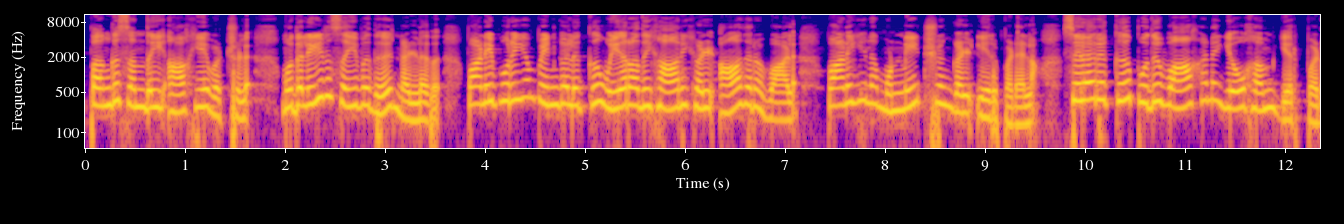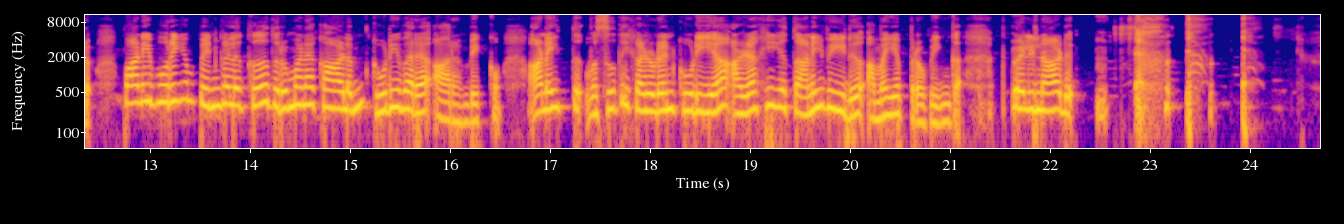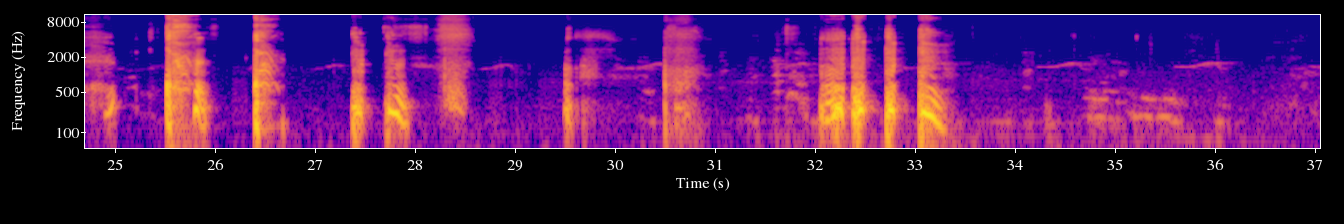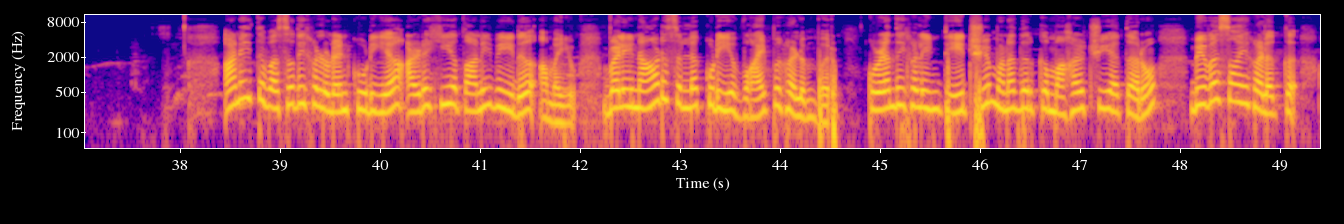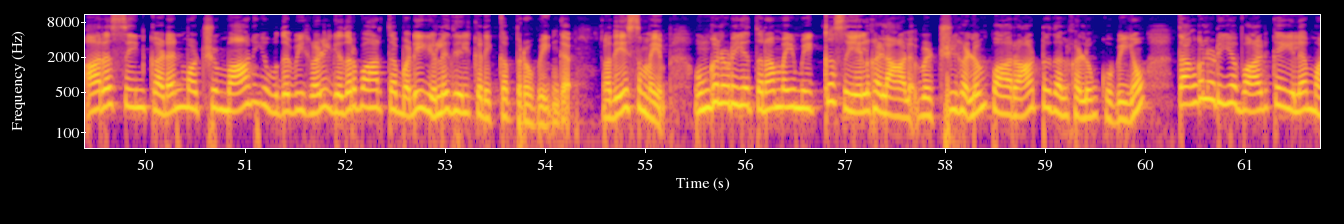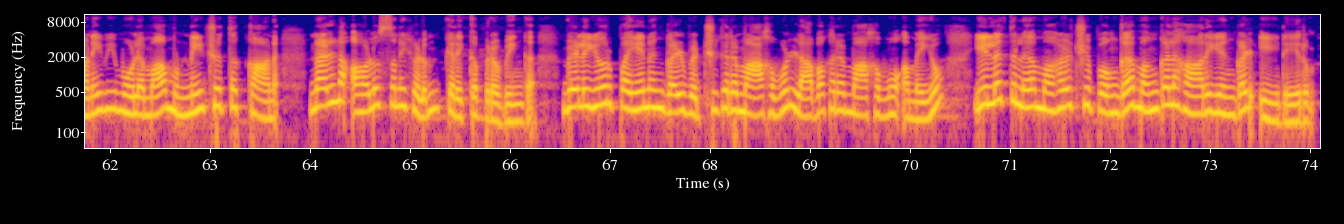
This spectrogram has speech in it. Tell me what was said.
பங்கு சந்தை ஆகியவற்றில் முதலீடு செய்வது நல்லது. பணிபுரியும் பெண்களுக்கு உயர் அதிகாரிகள் ஆதரவால் பணியில முன்னேற்றங்கள் ஏற்படலாம். சிலருக்கு புது வாகன யோகம் ஏற்படும். பணிபுரியும் பெண்களுக்கு திருமண காலம் கூடிவர ஆரம்பிக்கும். அனைத்து வசதிகளுடன் கூடிய அழகிய தனி வீடு அமையப்பெறுவீங்க. வெளிநாடு அனைத்து வசதிகளுடன் கூடிய அழகிய தனி வீடு அமையும். வெளிநாடு செல்லக்கூடிய வாய்ப்புகளும் வரும். குழந்தைகளின் தேர்ச்சி மனதிற்கு மகிழ்ச்சியை தரும். விவசாயிகளுக்கு அரசின் கடன் மற்றும் மானிய உதவிகள் எதிர்பார்த்தபடி எளிதில் கிடைக்கப்பெறுவீங்க. அதே சமயம் உங்களுடைய திறமை மிக்க செயல்களால் வெற்றிகளும் பாராட்டுதல்களும் குவியும். தங்களுடைய வாழ்க்கையில மனைவி மூலமா முன்னேற்றத்துக்கான நல்ல ஆலோசனைகளும் கிடைக்கப்பெறுவீங்க. வெளியூர் பயணங்கள் வெற்றிகரமாகவும் லாபகரமாகவும் அமையும். இல்லத்தில் மகிழ்ச்சி பொங்க மங்கள காரியங்கள் ஈடேறும்.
